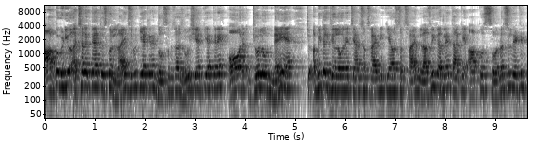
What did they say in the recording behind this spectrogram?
आपको वीडियो अच्छा लगता है तो इसको लाइक ज़रूर किया करें, दोस्तों के साथ ज़रूर शेयर किया करें, और जो लोग नए हैं, जो अभी तक जिन लोगों ने चैनल सब्सक्राइब नहीं किया सब्सक्राइब लाजमी कर लें ताकि आपको सोलर से रिलेटेड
